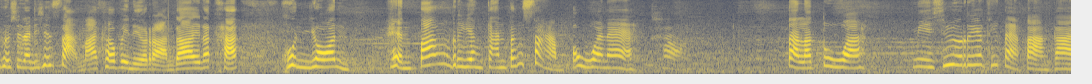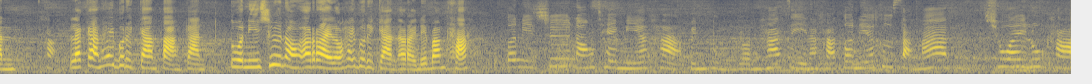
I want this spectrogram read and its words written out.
เพราะฉะนั้นดิฉันสามารถเข้าไปในร้านได้นะคะหุ่นยนต์เห็นตั้งเรียงกันตั้ง 3 ตัวแน่ค่ะ แต่ละตัวมีชื่อเรียกที่แตกต่างกัน ค่ะ และการให้บริการต่างกัน ตัวนี้ชื่อน้องอะไรแล้วให้บริการอะไรได้บ้างคะ ตัวนี้ชื่อน้องเทเมียค่ะ เป็นหุ่น ยนต์ 5G นะคะ ตัวนี้ก็คือสามารถช่วยลูกค้า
